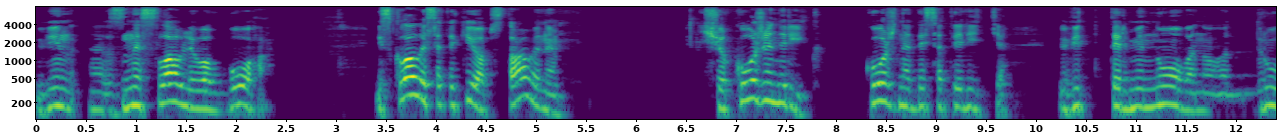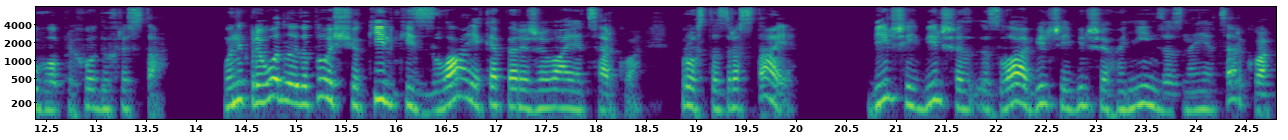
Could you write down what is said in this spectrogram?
він е, знеславлював Бога. І склалися такі обставини, що кожен рік, кожне десятиліття від термінованого другого приходу Христа, вони приводили до того, що кількість зла, яке переживає церква, просто зростає. Більше і більше зла, більше і більше гонінь зазнає церква,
